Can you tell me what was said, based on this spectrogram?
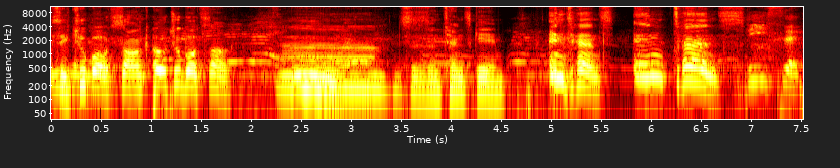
See, two boats sunk. Oh, two boats sunk. Um, This is an intense game. Intense. Intense. D six.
